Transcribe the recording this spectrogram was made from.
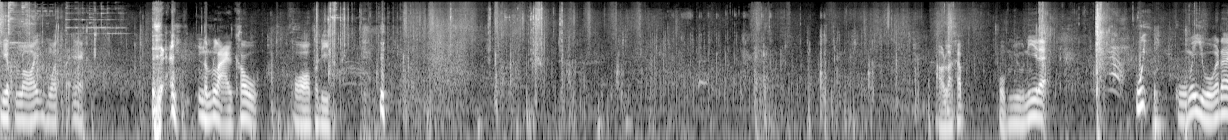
เรียบร้อยหัวแตก น้ำลายเข้าคอพอดีเอาละครับ ผมอยู่นี่แหละ อุ๊ย กูไม่อยู่ก็ได้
